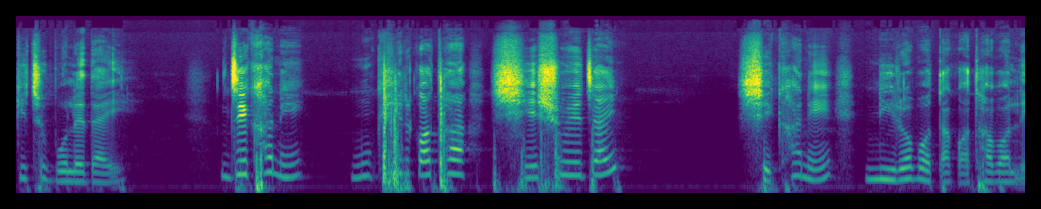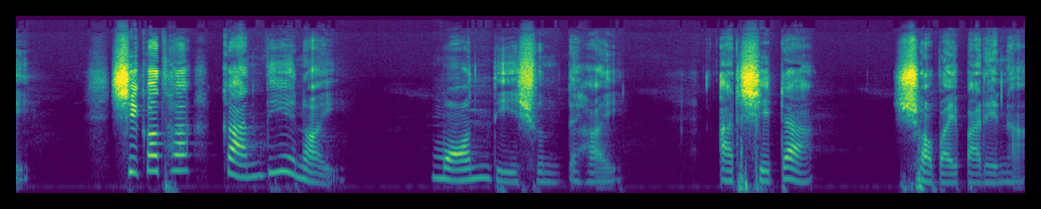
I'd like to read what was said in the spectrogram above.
কিছু বলে দেয়। যেখানে মুখের কথা শেষ হয়ে যায়, সেখানে নীরবতা কথা বলে। সে কথা কান দিয়ে নয়, মন দিয়ে শুনতে হয়। আর সেটা সবাই পারে না।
